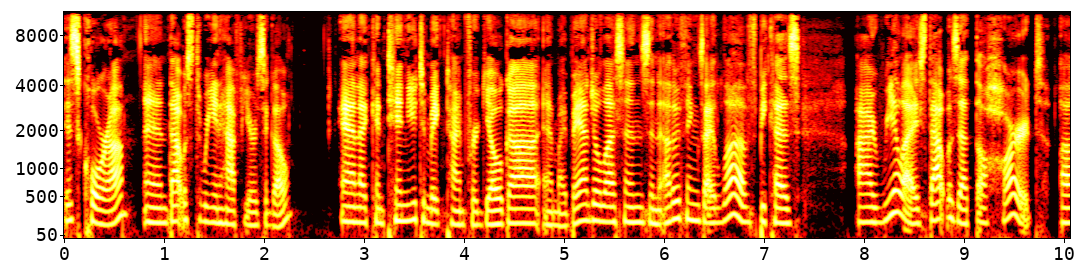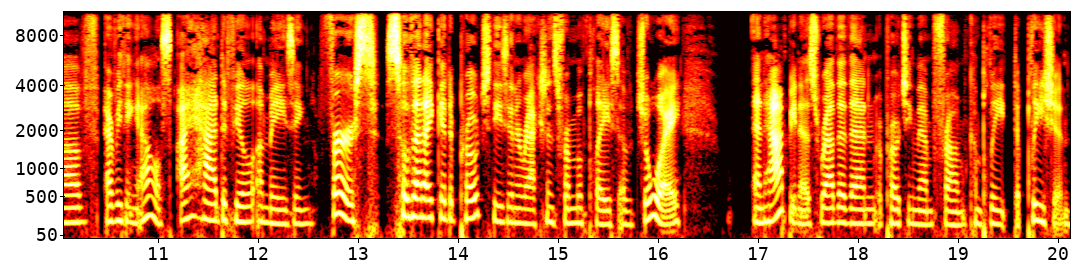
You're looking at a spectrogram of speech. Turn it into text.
is Cora, and that was three and a half years ago. And I continue to make time for yoga and my banjo lessons and other things I love because I realized that was at the heart of everything else. I had to feel amazing first so that I could approach these interactions from a place of joy and happiness rather than approaching them from complete depletion.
